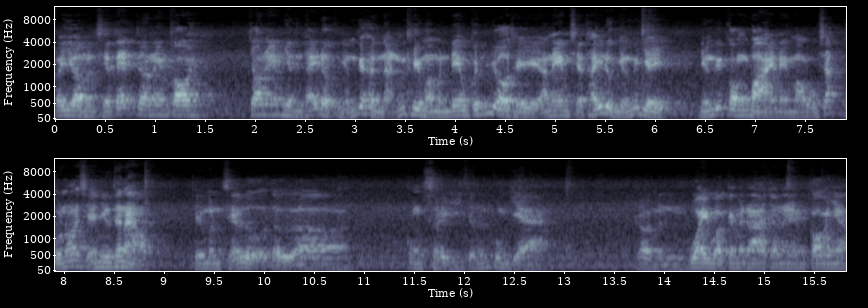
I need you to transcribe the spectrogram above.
bây giờ mình sẽ test cho anh em coi. Cho anh em nhìn thấy được những cái hình ảnh khi mà mình đeo kính vô thì anh em sẽ thấy được những cái gì? Những cái con bài này màu sắc của nó sẽ như thế nào? Thì mình sẽ lựa từ uh, con xì cho đến con già. Rồi mình quay qua camera cho anh em coi nha.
